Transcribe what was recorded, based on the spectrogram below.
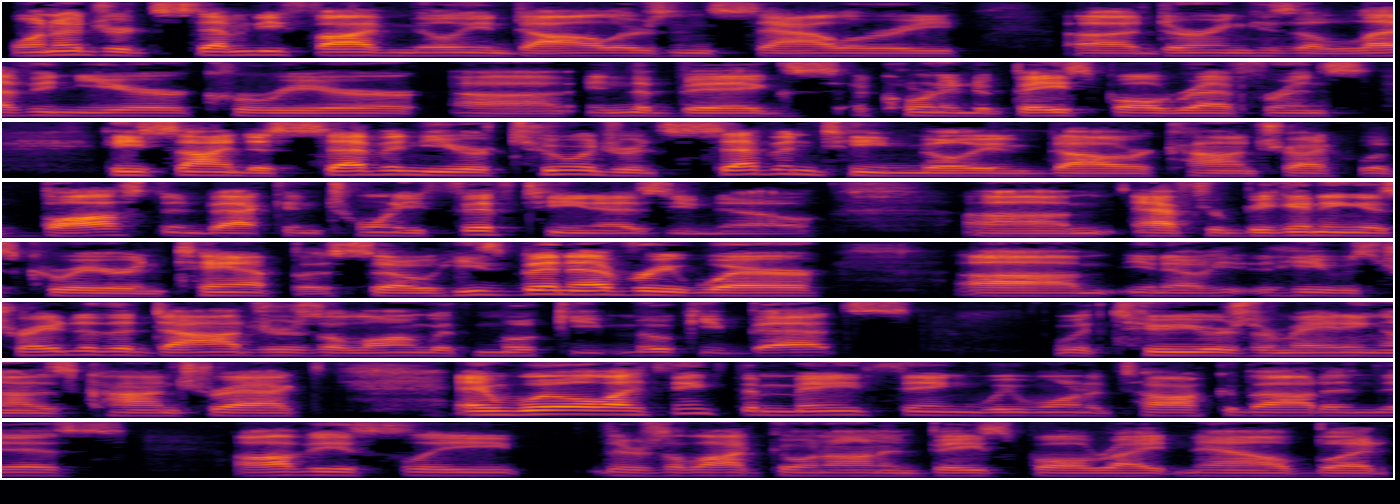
175 million dollars in salary uh, during his 11 year career uh, in the bigs, according to Baseball Reference. He signed a seven year, $217 million contract with Boston back in 2015, as you know, um, after beginning his career in Tampa. So he's been everywhere. Um, you know, he, he was traded to the Dodgers along with Mookie, Mookie Betts with two years remaining on his contract. And Will, I think the main thing we want to talk about in this, obviously, there's a lot going on in baseball right now, but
